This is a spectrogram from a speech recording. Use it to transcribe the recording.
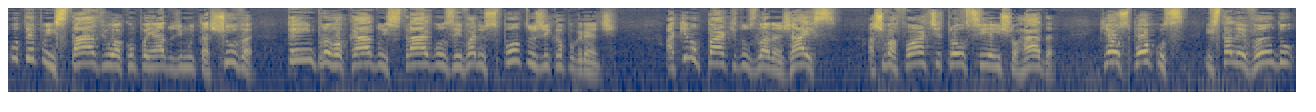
o tempo instável, acompanhado de muita chuva, tem provocado estragos em vários pontos de Campo Grande. Aqui no Parque dos Laranjais, a chuva forte trouxe a enxurrada, que aos poucos está levando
